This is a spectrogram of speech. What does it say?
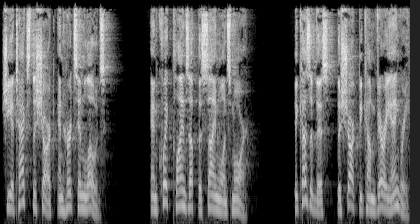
She attacks the shark and hurts him loads. And quick climbs up the sign once more. Because of this, the shark become very angry.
